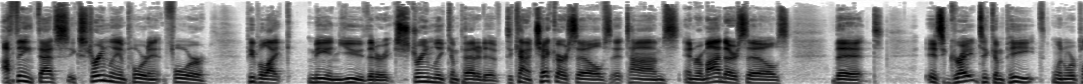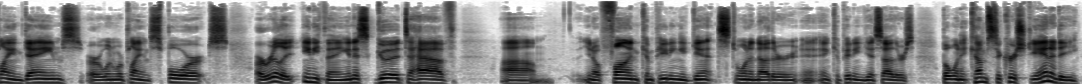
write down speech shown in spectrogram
I think that's extremely important for people like me and you that are extremely competitive to kind of check ourselves at times and remind ourselves that it's great to compete when we're playing games or when we're playing sports or really anything and it's good to have um, you know fun competing against one another and, competing against others. But when it comes to christianity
